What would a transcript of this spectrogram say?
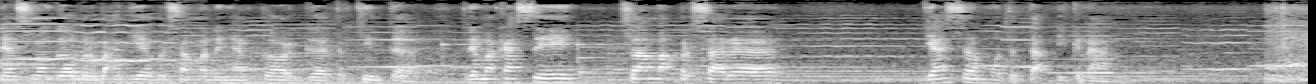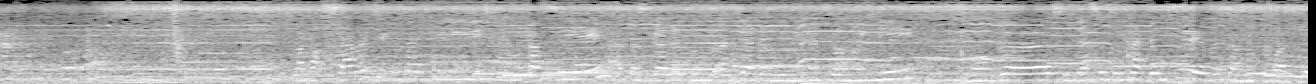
Dan semoga berbahagia bersama dengan keluarga tercinta. Terima kasih. Selamat bersara. Jasamu tetap dikenal. Selamat bersara Cikgu Zaki Terima kasih atas segala tunjuk ajar dan bimbingan selama ini Semoga sentiasa sihat dan ceria bersama keluarga.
